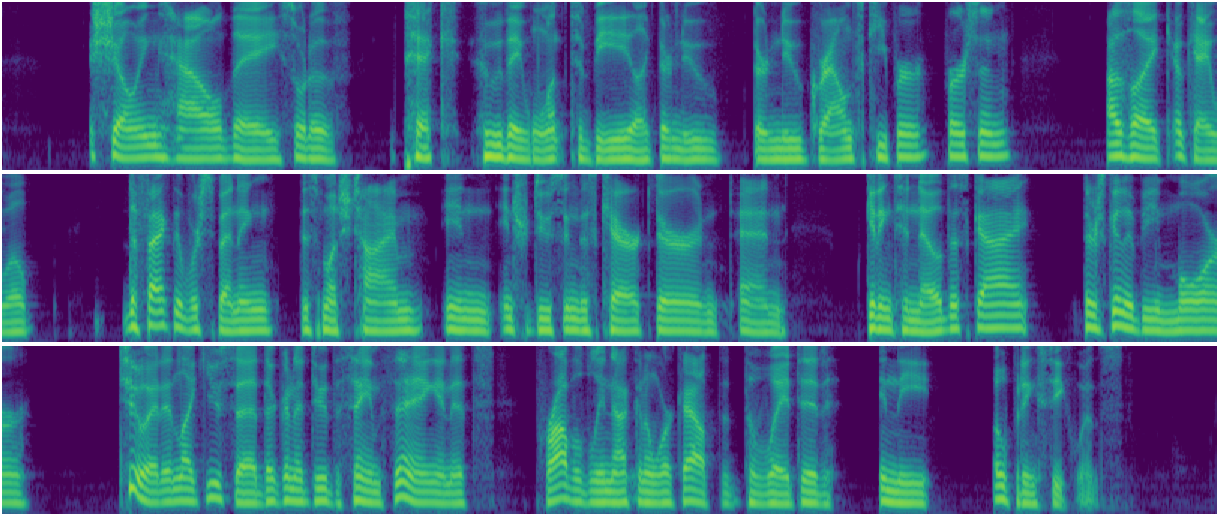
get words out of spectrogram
showing how they sort of pick who they want to be like their new their new groundskeeper person i was like okay well the fact that we're spending this much time in introducing this character and and getting to know this guy there's going to be more to it. And like you said they're going to do the same thing and it's probably not going to work out the, the way it did in the opening sequence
